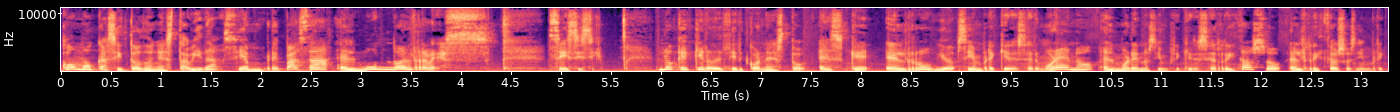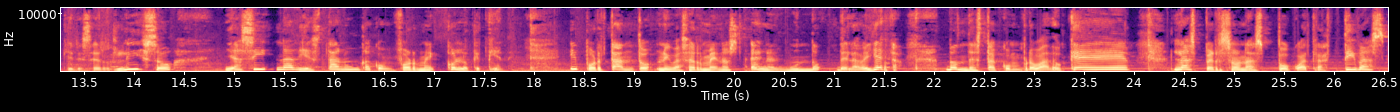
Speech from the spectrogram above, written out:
como casi todo en esta vida, siempre pasa el mundo al revés. Sí, sí, sí. Lo que quiero decir con esto es que el rubio siempre quiere ser moreno, el moreno siempre quiere ser rizoso, el rizoso siempre quiere ser liso, y así nadie está nunca conforme con lo que tiene. Y por tanto, no iba a ser menos en el mundo de la belleza, donde está comprobado que las personas poco atractivas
